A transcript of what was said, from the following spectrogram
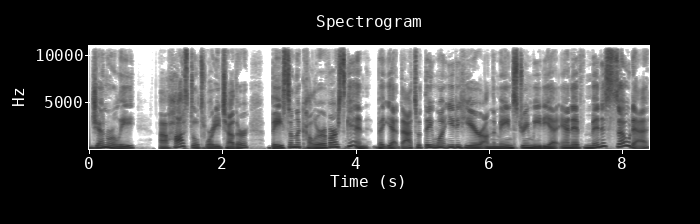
generally uh, hostile toward each other based on the color of our skin. But yet, that's what they want you to hear on the mainstream media. And if Minnesota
